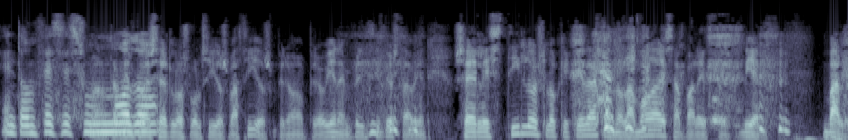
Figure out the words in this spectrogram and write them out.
Entonces es un Bueno, modo... puede ser los bolsillos vacíos, pero, pero bien, en principio está bien. O sea, el estilo es lo que queda cuando la moda desaparece. Bien. Vale,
